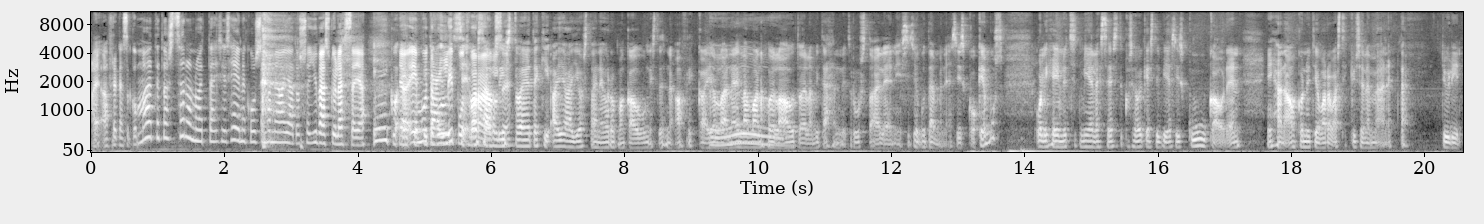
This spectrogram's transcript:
Ai Afrikassa, kun mä ajattelin, olisit sanonut, että siis heinäkuussahan ne ajaa tuossa Jyväskylässä ja, Eikö, ja ei muuta kuin liput varaukseen. osallistua ja jotenkin ajaa jostain Euroopan kaupungista sinne Afrikkaan jollain Mm. näillä vanhoilla autoilla, mitä hän nyt rustailee, niin siis joku tämmöinen siis kokemus oli hei nyt sitten mielessä, ja sitten kun se oikeasti vie siis kuukauden, niin hän alkoi nyt jo varovasti kyselemään, että tyylin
